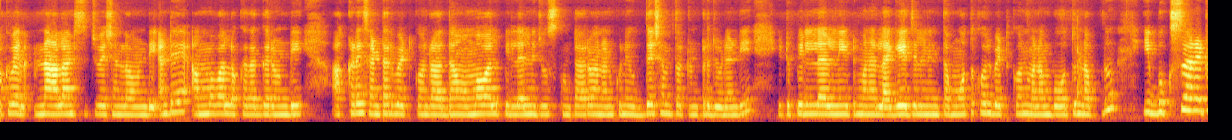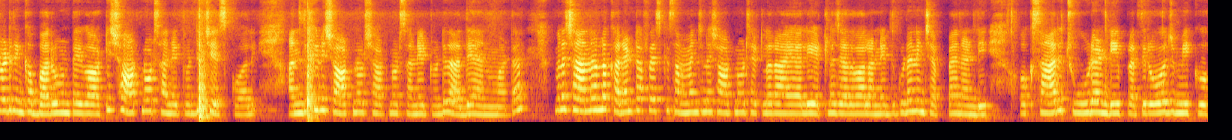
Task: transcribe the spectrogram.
ఒకవేళ నాలాంటి సిచ్యువేషన్లో ఉండి అంటే అమ్మ వాళ్ళు ఒక దగ్గర ఉండి అక్కడే సెంటర్ పెట్టుకొని రాద్దాం అమ్మ వాళ్ళు పిల్లల్ని చూసుకుంటారు అని అనుకునే ఉద్దేశంతో ఉంటారు చూడండి. ఇటు పిల్లల్ని ఇటు మన లగేజ్ని ఇంత మూతకోలు పెట్టుకొని మనం పోతున్నప్పుడు ఈ బుక్స్ అనేటువంటిది ఇంకా బరువు ఉంటాయి కాబట్టి షార్ట్ నోట్స్ అనేటువంటివి చేసుకోవాలి. అందుకని షార్ట్ నోట్స్ షార్ట్ నోట్స్ అనేటువంటిది అదే అనమాట మన ఛానల్లో కరెంట్ అఫైర్స్కి సంబంధించిన షార్ట్ నోట్స్ ఎట్లా రాయాలి ఎట్లా చదవాలి అనేది కూడా నేను చెప్పానండి. ఒకసారి చూడండి ప్రతిరోజు మీకు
